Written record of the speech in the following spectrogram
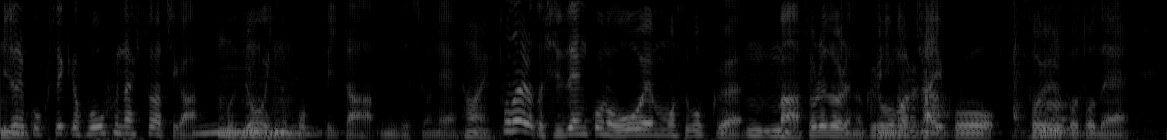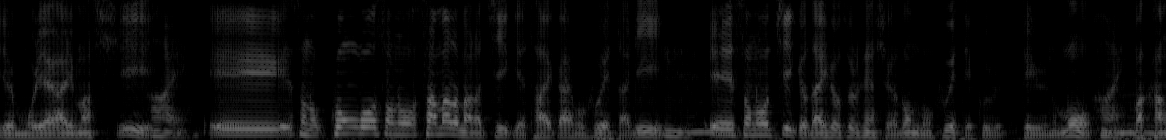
非常に国籍が豊富な人たちが上位に残っていたんですよね。はい。となると自然この応援もすごく、まあ、それぞれの国の対抗ということで、いろいろ盛り上がりますし、はい。えーその今後さまざまな地域で大会も増えたり、うん。えーその地域を代表する選手がどんどん増えてくるっていうのも、はい。まあ、考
